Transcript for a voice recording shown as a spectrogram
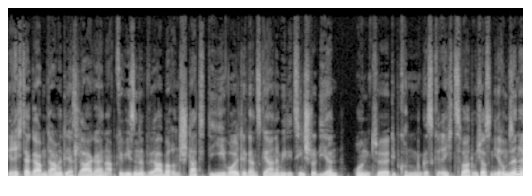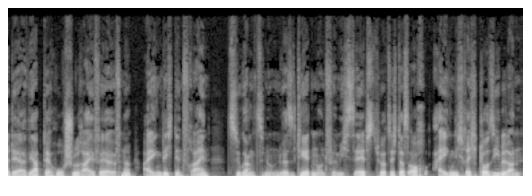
Die Richter gaben damit der Klage eine abgewiesene Bewerberin statt, die wollte ganz gerne Medizin studieren und äh, die Begründung des Gerichts war durchaus in ihrem Sinne. Der Erwerb der Hochschulreife eröffne eigentlich den freien Zugang zu den Universitäten. Und für mich selbst hört sich das auch eigentlich recht plausibel an.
